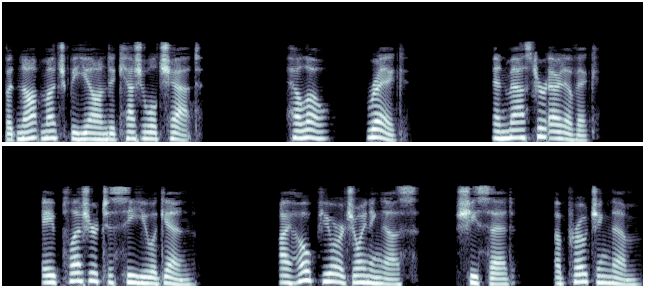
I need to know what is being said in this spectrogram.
but not much beyond a casual chat. Hello, Reg. And Master Erdovic. A pleasure to see you again. I hope you're joining us, she said, approaching them.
